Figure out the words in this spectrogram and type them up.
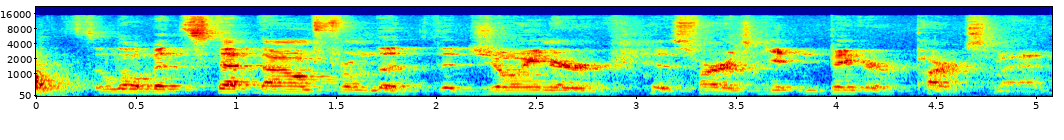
it's a little bit step down from the, the joiner as far as getting bigger parts, man.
